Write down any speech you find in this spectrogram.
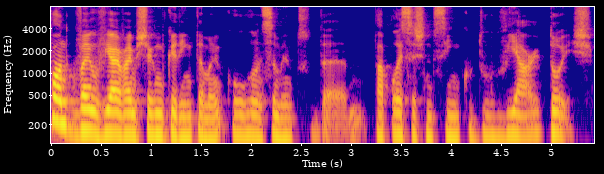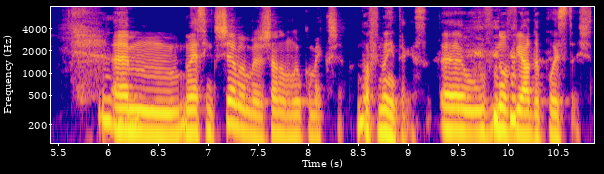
para onde que vem o VR vai mexer um bocadinho também com o lançamento da, para a PlayStation 5 do VR 2. Uhum. Ahm, não é assim que se chama, mas já não me lembro como é que se chama. Não, não interessa. Ah, o novo VR da PlayStation.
